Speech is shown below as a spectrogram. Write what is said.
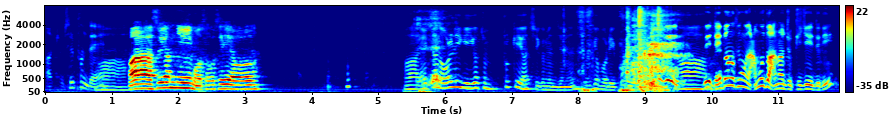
아좀 슬픈데 와, 와 수연님 어서 오세요. 와 일단 올리기 이거 좀 풀게요 지금 현재는 녹여버리고 아, 왜 내 방송은 아무도 안 와줘 BJ들이?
